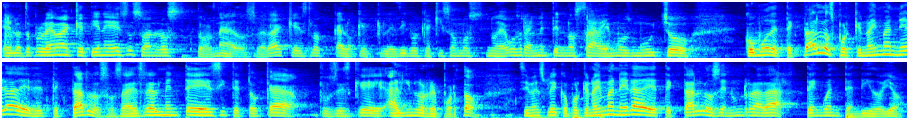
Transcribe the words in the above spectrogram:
El otro problema que tiene eso son los tornados, ¿verdad? Que es lo, a lo que les digo que aquí somos nuevos, realmente no sabemos mucho cómo detectarlos, porque no hay manera de detectarlos. O sea, es realmente si te toca, pues es que alguien lo reportó. ¿Sí me explico? Porque no hay manera de detectarlos en un radar, tengo entendido yo.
